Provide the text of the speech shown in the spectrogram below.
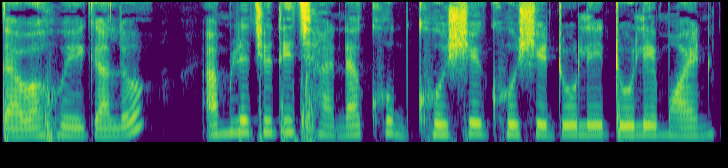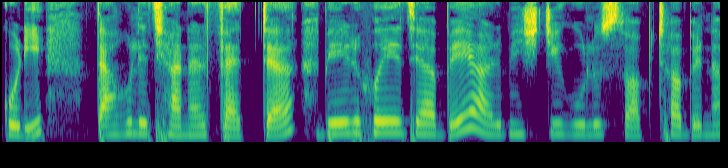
দেওয়া হয়ে গেল। আমরা যদি ছানা খুব ঘষে ঘষে ডোলে ডোলে ময়ন করি, তাহলে ছানার ফ্যাটটা বের হয়ে যাবে আর মিষ্টিগুলো সফট হবে না,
